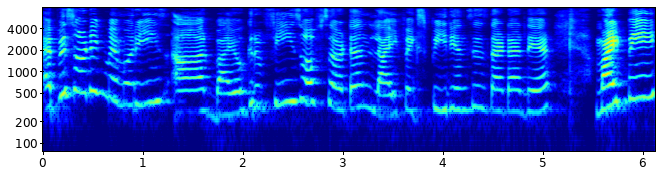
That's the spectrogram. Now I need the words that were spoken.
Episodic memories are biographies of certain life experiences that are there. Might be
